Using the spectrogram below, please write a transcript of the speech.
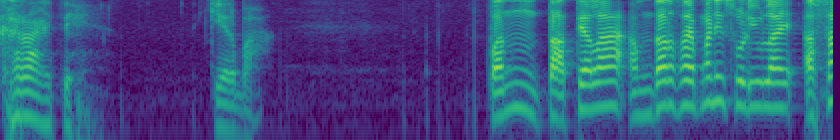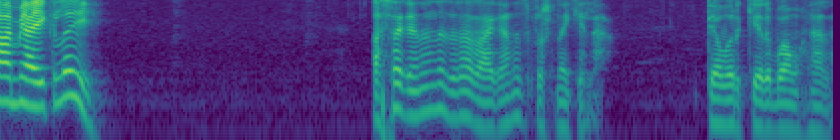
खरं आहे ते. केरबा पण तात्याला आमदार साहेबांनी सोडवलाय असं आम्ही ऐकलंय. असा गणानं जरा रागानंच प्रश्न केला. त्यावर केरबा म्हणाला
